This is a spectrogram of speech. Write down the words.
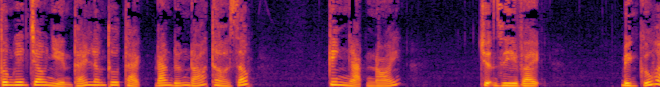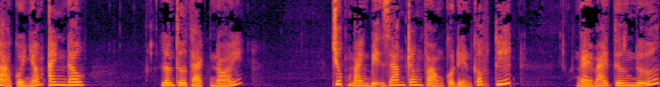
Tô nguyên châu nhìn thấy lâm thu thạch đang đứng đó thở dốc. Kinh ngạc nói, chuyện gì vậy? Bình cứu hỏa của nhóm anh đâu? Lâm thu thạch nói, trúc manh bị giam trong phòng của điền cốc tuyết. Ngày mai tương nữ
